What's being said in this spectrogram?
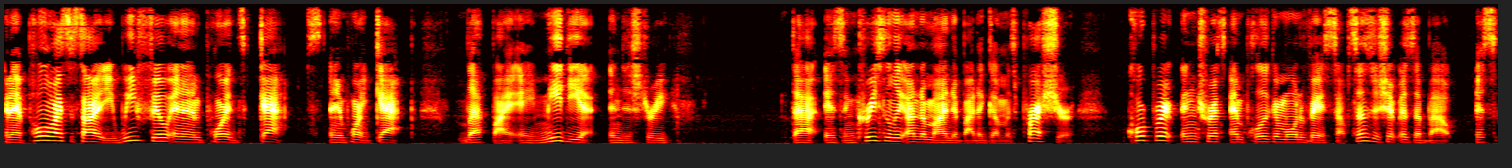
In a polarized society, we fill in an important gap, an important gap left by a media industry that is increasingly undermined by the government's pressure. Corporate interests and politically motivated self-censorship is about is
